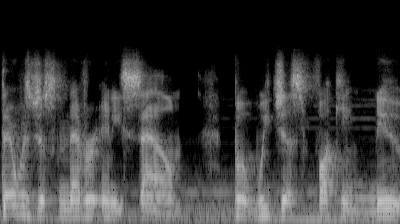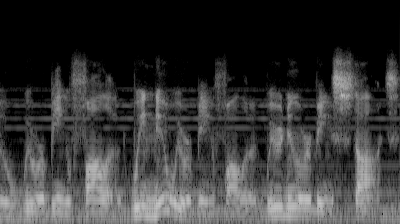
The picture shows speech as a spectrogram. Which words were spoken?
there was just never any sound but we just fucking knew we were being followed. We knew we were being followed. We knew we were being stalked.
